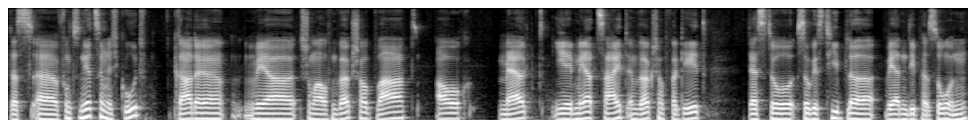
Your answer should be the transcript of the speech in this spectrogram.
Das äh, funktioniert ziemlich gut gerade wer schon mal auf einem Workshop war, auch merkt, je mehr Zeit im Workshop vergeht, desto suggestibler werden die Personen,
